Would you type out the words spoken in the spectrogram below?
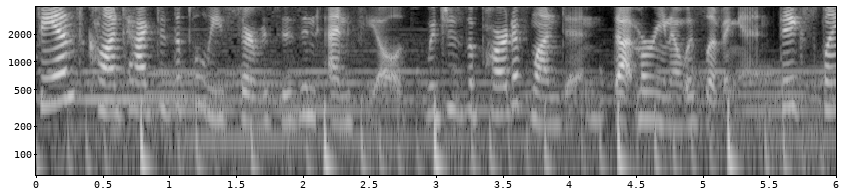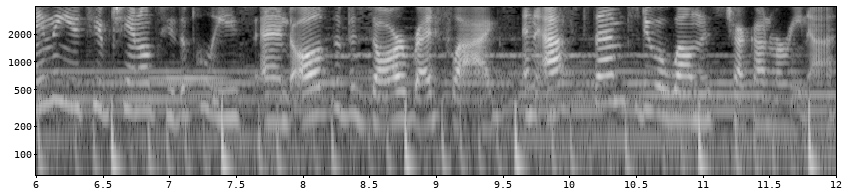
Fans contacted the police services in Enfield, which is the part of London that Marina was living in. They explained the YouTube channel to the police and all of the bizarre red flags and asked them to do a wellness check on Marina,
